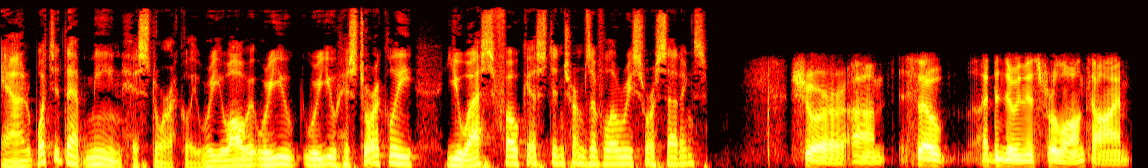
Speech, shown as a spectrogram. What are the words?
and what did that mean historically? Were you always, were you were you historically U.S. focused in terms of low resource settings? Sure. Um, so I've been doing this for a long time.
